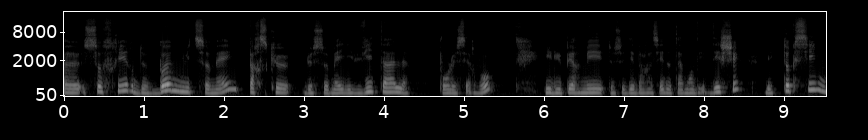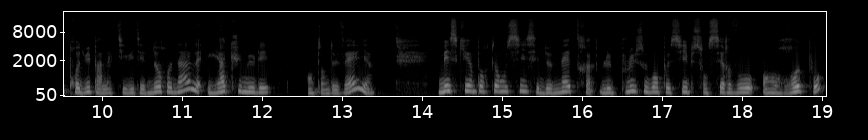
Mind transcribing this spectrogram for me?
euh, s'offrir de bonnes nuits de sommeil parce que le sommeil est vital pour le cerveau. Il lui permet de se débarrasser notamment des déchets, des toxines produites par l'activité neuronale et accumulées en temps de veille. Mais ce qui est important aussi, c'est de mettre le plus souvent possible son cerveau en repos,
